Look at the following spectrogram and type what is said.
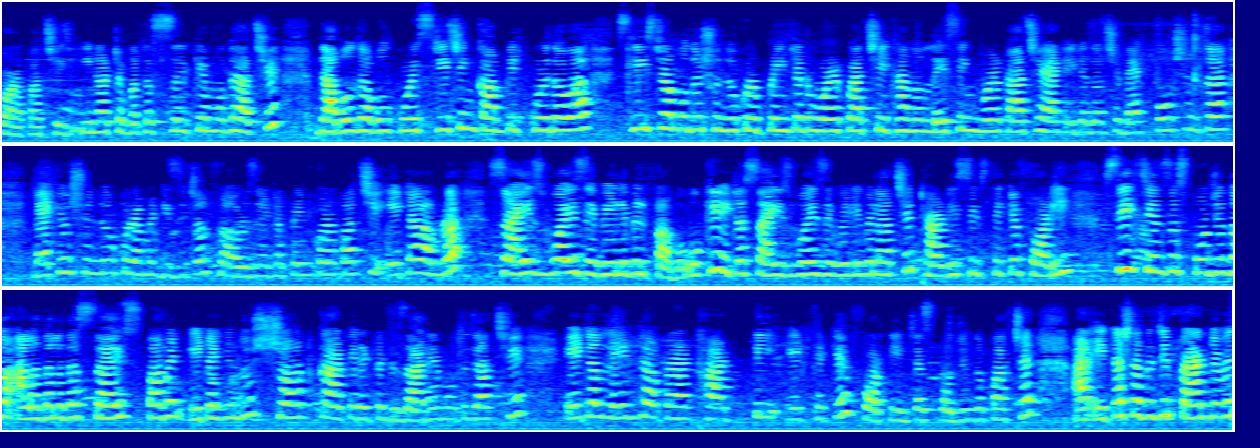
করা পাচ্ছি। ইনারটা বাটার সিল্কের মধ্যে আছে ডাবল ডাবল করে স্টিচিং কমপ্লিট করে দেওয়া। স্লিভসটার মধ্যে সুন্দর করে প্রিন্টেড ওয়ার্ক পাচ্ছি এখানেও লেসিং ওয়ার্ক আছে এন্ড এটা যাচ্ছে ব্যাক পোর্শনটা ব্যাকেও সুন্দর করে আমরা ডিজিটাল ফ্লাওয়ার্স এটা প্রিন্ট করা পাচ্ছি এটা আমরা সাইজ ওয়াইজ अवेलेबल পাবো ওকে এটা সাইজ ওয়াইজ अवेलेबल আছে 36 থেকে 46 ইঞ্চেস পর্যন্ত আলাদা আলাদা সাইজ পাবেন এটা কিন্তু শর্ট কাটের একটা ডিজাইনের মধ্যে যাচ্ছে এটা লেন্থ আপনারা 38 থেকে 40 ইঞ্চেস পর্যন্ত পাচ্ছেন আর এটার সাথে যে প্যান্ট যাবে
